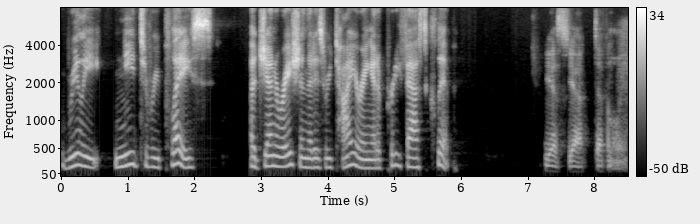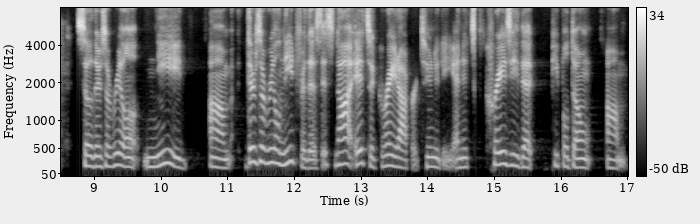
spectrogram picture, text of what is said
really need to replace a generation that is retiring at a pretty fast clip. Yes, yeah, definitely. So there's a real need um, there's a real need for this. It's not, it's a great opportunity. And it's crazy that people don't, um,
